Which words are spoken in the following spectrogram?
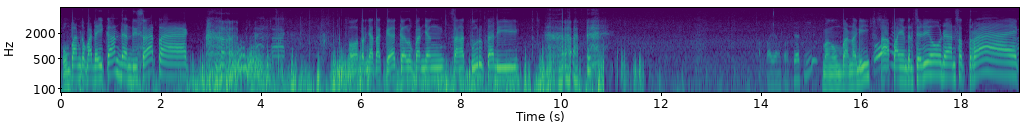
umpan kepada ikan dan disetek oh ternyata gagal umpan yang sangat buruk tadi. Apa yang terjadi? mengumpan lagi? Apa yang terjadi? Oh dan strike.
